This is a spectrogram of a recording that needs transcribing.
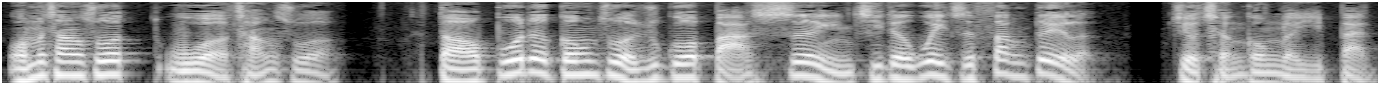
我们常说，我常说，导播的工作如果把摄影机的位置放对了，就成功了一半。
